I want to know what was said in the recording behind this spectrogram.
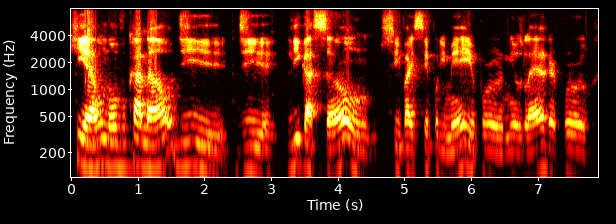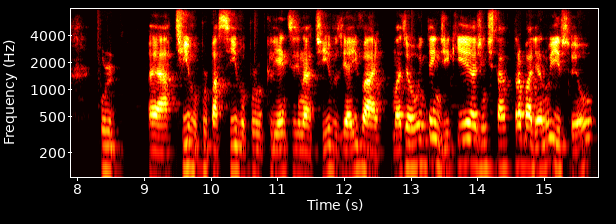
que é um novo canal de, de ligação, se vai ser por e-mail, por newsletter, por, por é, ativo, por passivo, por clientes inativos, e aí vai. Mas eu entendi que a gente está trabalhando isso. Eu,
